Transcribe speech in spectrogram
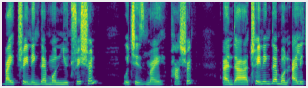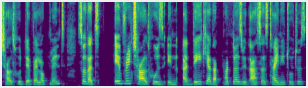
by training them on nutrition, which is my passion, and uh, training them on early childhood development so that every child who's in a daycare that partners with us as Tiny Totos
